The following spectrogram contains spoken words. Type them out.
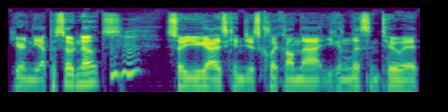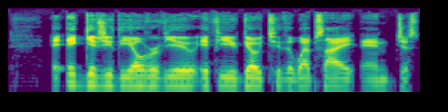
here in the episode notes. Mm-hmm. So you guys can just click on that. You can listen to it. It, it gives you the overview. If you go to the website and just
